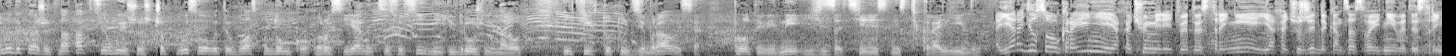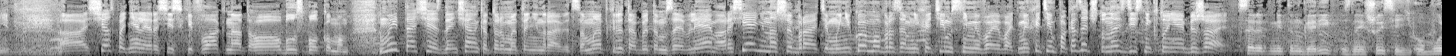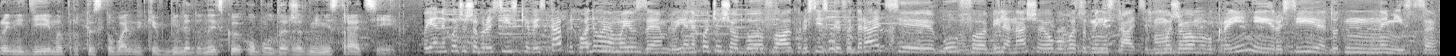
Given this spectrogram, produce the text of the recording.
Люди кажуть, на акцію вийшли, щоб висловити власну думку. Росіяни це сусідній і дружній народ. І ті, хто тут зібралися, проти війни і за цілісність країни. Я родился в Украине, я хочу умереть в этой стране, я хочу жить до конца своих дней в этой стране. А сейчас подняли российский флаг над о, облсполкомом. Мы та часть дончан, которым это не нравится. Мы открыто об этом заявляем. А россияне наши братья, мы никоим образом не хотим с ними воевать. Мы хотим показать, что нас здесь никто не обижает. Серед мітингарів знайшлися й обурені діями протестувальників біля Донецької облдержадміністрації. Я не хочу, щоб російські війська приходили на мою землю. Я не хочу, щоб флаг Російської Федерації був біля нашої облгосадміністрації, бо ми живемо в Україні і Росії тут не місце.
